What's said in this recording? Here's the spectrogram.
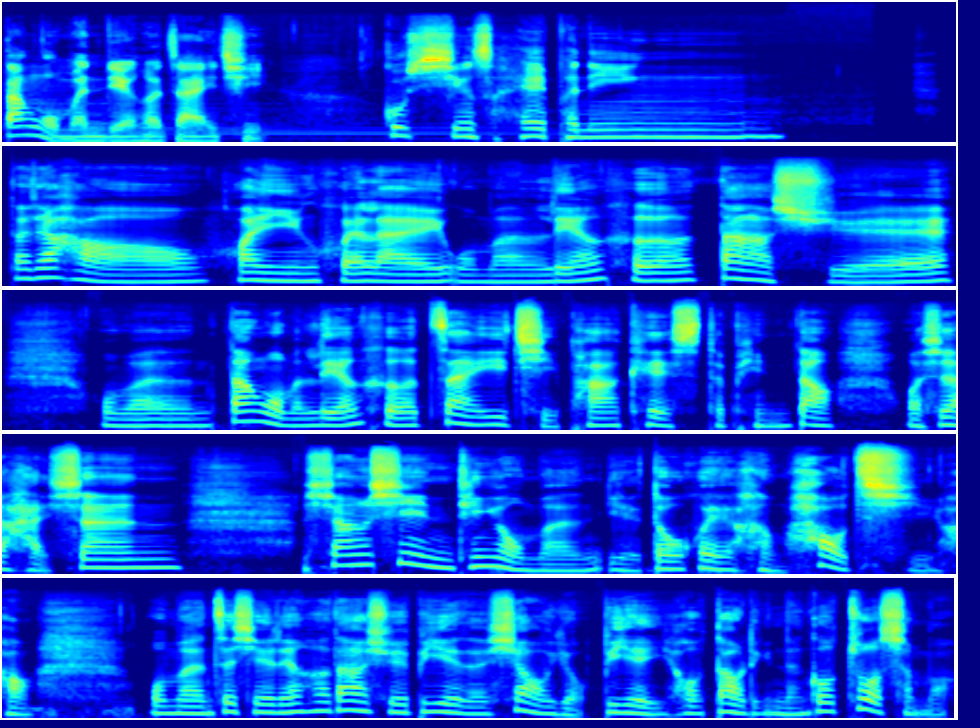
当我们联合在一起，Good things happening。大家好，欢迎回来。我们联合大学，我们当我们联合在一起 Podcast 频道，我是海山。相信听友们也都会很好奇哈，我们这些联合大学毕业的校友，毕业以后到底能够做什么？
